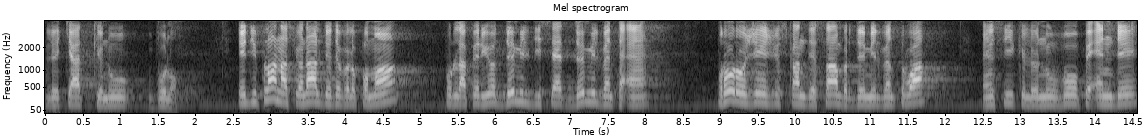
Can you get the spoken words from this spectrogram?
le cadre que nous voulons, et du Plan national de développement pour la période 2017-2021, prorogé jusqu'en décembre 2023, ainsi que le nouveau PND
